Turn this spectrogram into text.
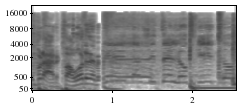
comprar. Favor de... ¿Qué?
